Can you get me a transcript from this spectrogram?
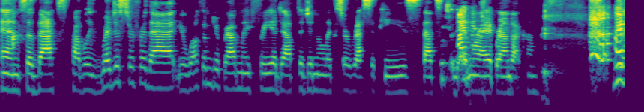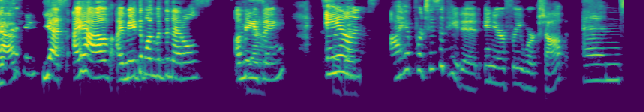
and so that's probably register for that you're welcome to grab my free adaptogen elixir recipes that's at mariahbrown.com You have? yes i have i made the one with the nettles amazing So good. and I have participated in your free workshop and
